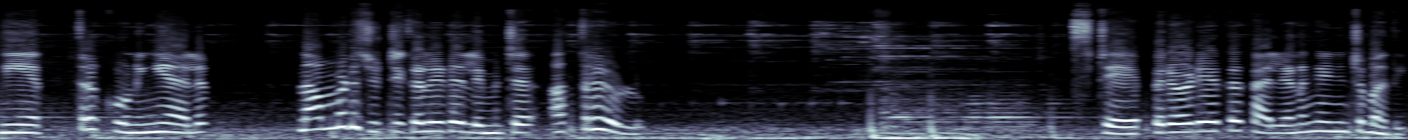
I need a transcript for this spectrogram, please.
നീ എത്ര കുണുങ്ങിയാലും നമ്മുടെ ചുറ്റിക്കളിയുടെ ലിമിറ്റ് അത്രേ ഉള്ളൂ. സ്റ്റേ പരിപാടിയൊക്കെ കല്യാണം കഴിഞ്ഞിട്ട് മതി.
